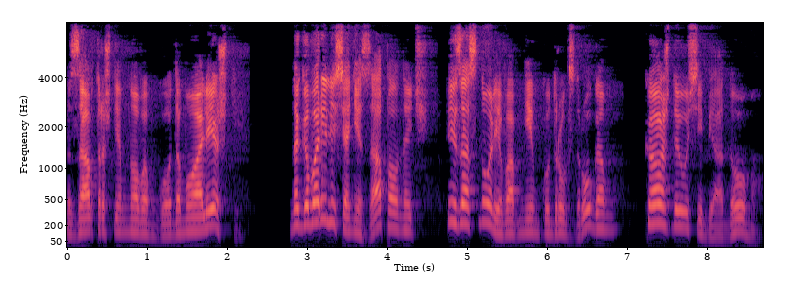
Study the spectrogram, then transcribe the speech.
завтрашним Новым годом у Олежки. Наговорились они за полночь, и заснули в обнимку друг с другом, каждый у себя дома.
